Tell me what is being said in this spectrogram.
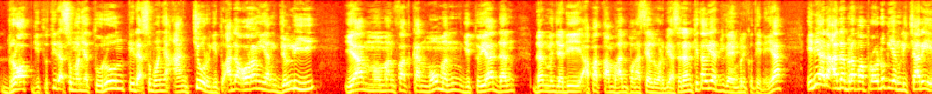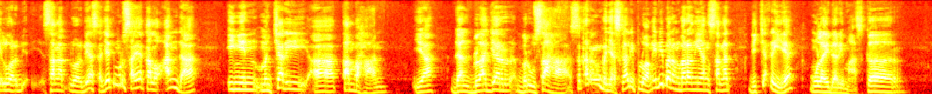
drop gitu, tidak semuanya turun, tidak semuanya hancur gitu. Ada orang yang jeli ya memanfaatkan momen gitu ya dan dan menjadi apa tambahan penghasil luar biasa. Dan kita lihat juga yang berikut ini ya. Ini ada ada berapa produk yang dicari luar sangat luar biasa. Jadi menurut saya kalau Anda ingin mencari uh, tambahan ya dan belajar berusaha, sekarang banyak sekali peluang. Ini barang-barang yang sangat dicari ya, mulai dari masker,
